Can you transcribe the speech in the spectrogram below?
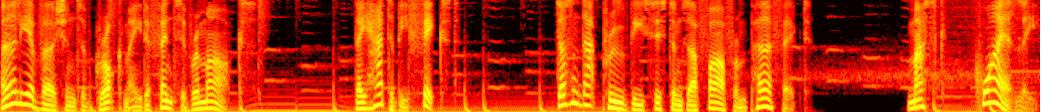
Earlier versions of Grok made offensive remarks. They had to be fixed. Doesn't that prove these systems are far from perfect? Musk, quietly.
